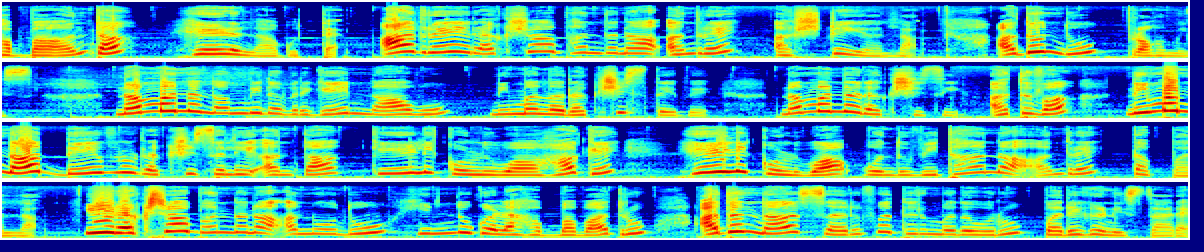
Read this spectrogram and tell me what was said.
ಹಬ್ಬ ಅಂತ ಹೇಳಲಾಗುತ್ತೆ. ಆದ್ರೆ ರಕ್ಷಾ ಬಂಧನ ಅಂದ್ರೆ ಅಷ್ಟೇ ಅಲ್ಲ, ಅದೊಂದು ಪ್ರಾಮಿಸ್. ನಮ್ಮನ್ನ ನಂಬಿದವರಿಗೆ ನಾವು ನಿಮ್ಮನ್ನ ರಕ್ಷಿಸ್ತೇವೆ, ನಮ್ಮನ್ನ ರಕ್ಷಿಸಿ ಅಥವಾ ನಿಮ್ಮನ್ನ ದೇವರು ರಕ್ಷಿಸಲಿ ಅಂತ ಕೇಳಿಕೊಳ್ಳುವ ಹಾಗೆ ಹೇಳಿಕೊಳ್ಳುವ ಒಂದು ವಿಧಾನ ಅಂದ್ರೆ ತಪ್ಪಲ್ಲ. ಈ ರಕ್ಷಾ ಬಂಧನ ಅನ್ನೋದು ಹಿಂದೂಗಳ ಹಬ್ಬವಾದ್ರೂ ಅದನ್ನ ಸರ್ವಧರ್ಮದವರು ಪರಿಗಣಿಸ್ತಾರೆ.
